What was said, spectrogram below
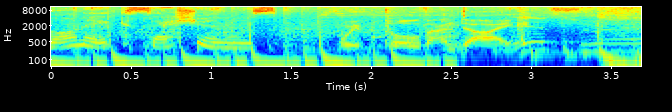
When the business starts to spin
